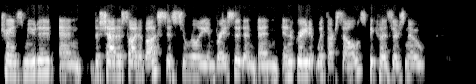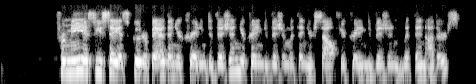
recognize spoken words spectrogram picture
transmute it and the shadow side of us is to really embrace it and, and integrate it with ourselves because there's no for me as you say it's good or bad then you're creating division. You're creating division within yourself. You're creating division within others.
